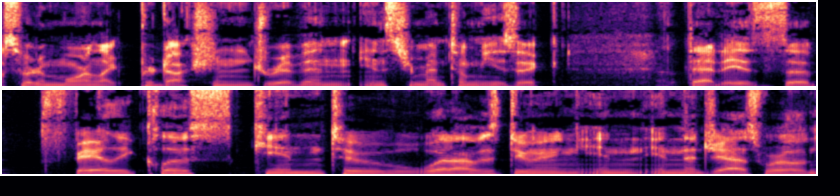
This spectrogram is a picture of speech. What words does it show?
sort of more like production driven instrumental music. That is a fairly close kin to what I was doing in, in the jazz world.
